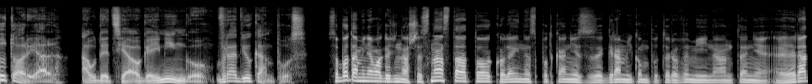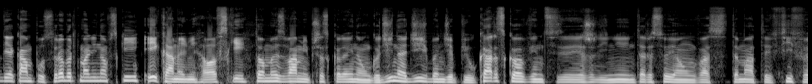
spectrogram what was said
Tutorial. Audycja o gamingu w Radio Campus. Sobota minęła godzina 16, to kolejne spotkanie z grami komputerowymi na antenie Radia Campus. Robert Malinowski i Kamil Michałowski. To my z wami przez kolejną godzinę. Dziś będzie piłkarsko, więc jeżeli nie interesują was tematy FIFA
